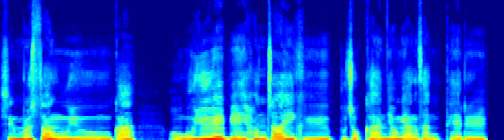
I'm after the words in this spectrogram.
식물성 우유가 어, 우유에 비해 현저히 그 부족한 영양 상태를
